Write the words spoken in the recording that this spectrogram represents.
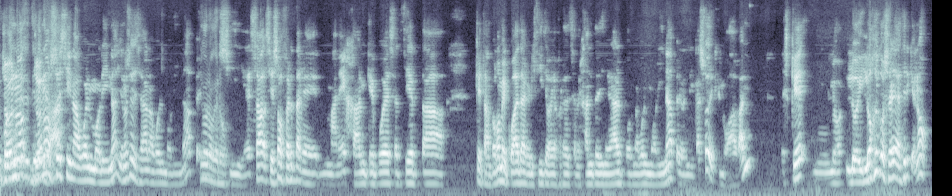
yo no, yo no sé si Nahuel Molina, yo no sé si sea Nahuel Molina, pero Yo creo que no. si, esa, si esa oferta que manejan, que puede ser cierta, que tampoco me cuadra que el sitio vaya a ofrecer semejante dineral por Nahuel Molina, pero en el caso de que lo hagan, es que lo, lo ilógico sería decir que no.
